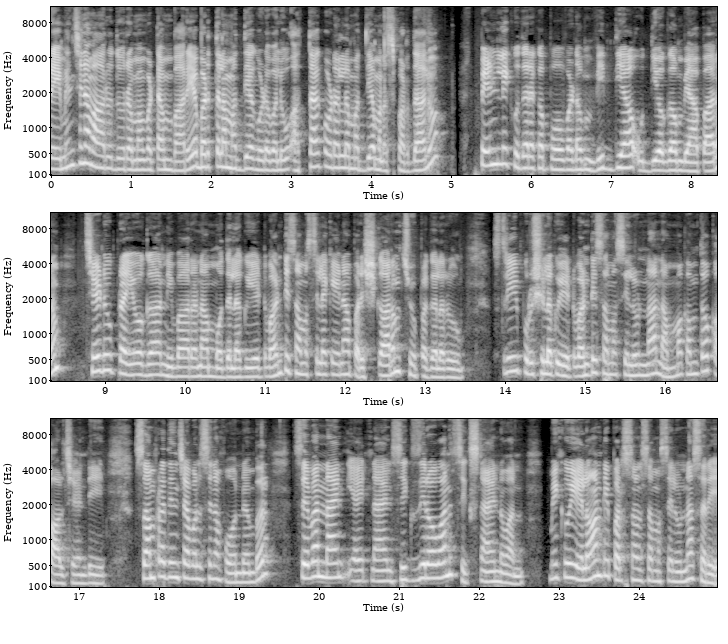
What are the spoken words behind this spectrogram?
ప్రేమించిన వారు దూరం అవ్వటం భార్యాభర్తల మధ్య గొడవలు అత్తాకోడళ్ళ మధ్య మనస్పర్ధాలు పెండ్లి కుదరకపోవడం విద్య ఉద్యోగం వ్యాపారం చెడు ప్రయోగ నివారణ మొదలగు ఎటువంటి సమస్యలకైనా పరిష్కారం చూపగలరు. స్త్రీ పురుషులకు ఎటువంటి సమస్యలున్నా నమ్మకంతో కాల్ చేయండి. సంప్రదించవలసిన phone number seven nine eight nine six zero one six nine one. మీకు ఎలాంటి పర్సనల్ సమస్యలు ఉన్నా సరే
